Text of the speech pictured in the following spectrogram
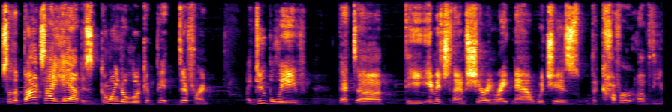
So the box I have is going to look a bit different. I do believe that uh, the image that I'm sharing right now, which is the cover of the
